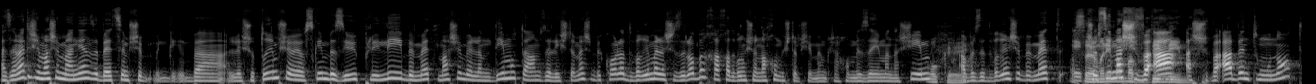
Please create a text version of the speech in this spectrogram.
אז האמת היא שמה שמעניין זה בעצם שלשוטרים שעוסקים בזיהוי פלילי, באמת מה שמלמדים אותם זה להשתמש בכל הדברים האלה, שזה לא בהכרח הדברים שאנחנו משתמשים בהם כשאנחנו מזהים אנשים, okay. אוקיי. אבל זה דברים שבאמת, כשעושים השוואה, השוואה בין תמונות,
